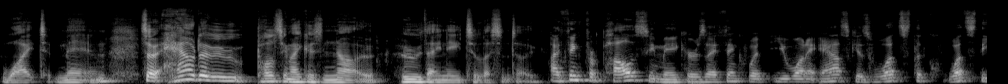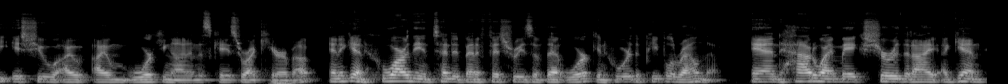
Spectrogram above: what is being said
white men. So, how do policymakers know who they need to listen to? I think for policymakers, I think what you want to ask is what's the what's the issue I, I'm working on in this case or I care about? And again, who are the intended beneficiaries of that work and who are the people around them? And how do I make sure that I, again,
